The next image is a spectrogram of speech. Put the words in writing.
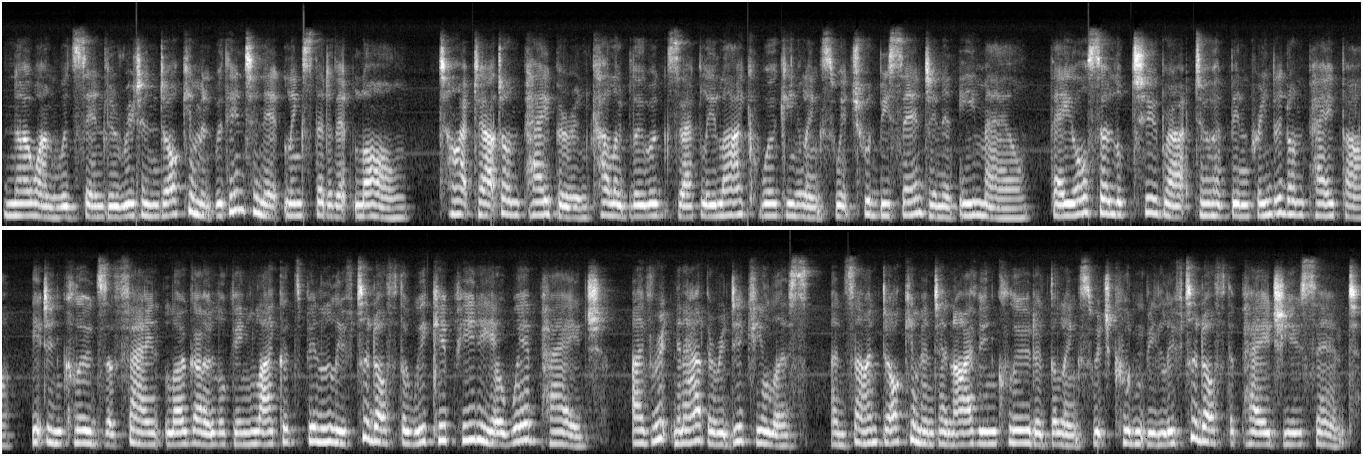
No one would send a written document with internet links that are that long typed out on paper in color blue exactly like working links which would be sent in an email. They also look too bright to have been printed on paper. It includes a faint logo looking like it's been lifted off the Wikipedia web page. I've written out the ridiculous, unsigned document and I've included the links which couldn't be lifted off the page you sent.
